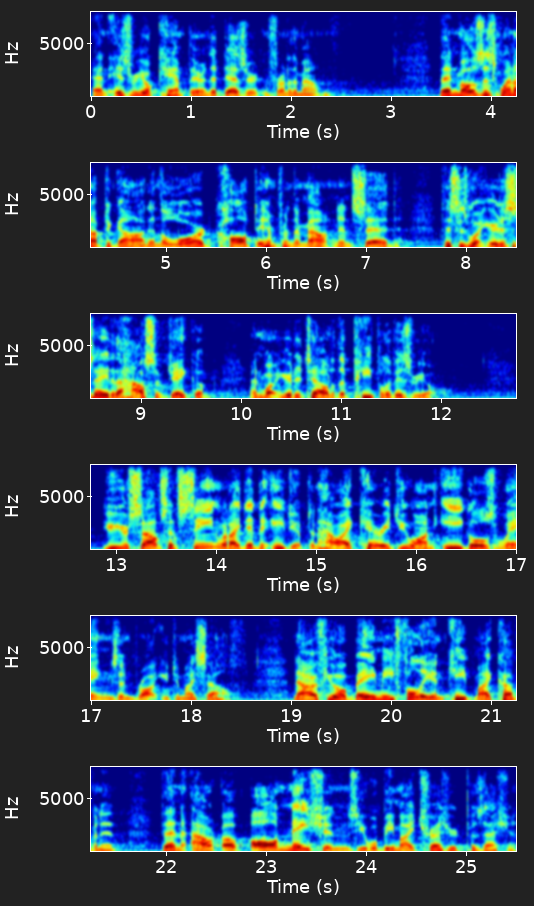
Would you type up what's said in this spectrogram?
and Israel camped there in the desert in front of the mountain. Then Moses went up to God, and the Lord called to him from the mountain and said, This is what you're to say to the house of Jacob, and what you're to tell to the people of Israel. You yourselves have seen what I did to Egypt, and how I carried you on eagle's wings and brought you to myself. Now, if you obey me fully and keep my covenant, then out of all nations you will be my treasured possession.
